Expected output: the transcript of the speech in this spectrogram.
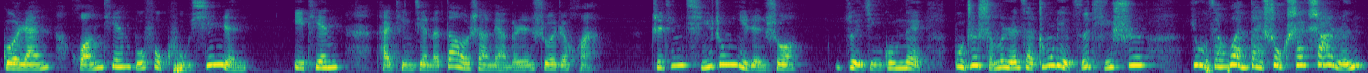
果然，皇天不负苦心人。一天，他听见了道上两个人说着话。只听其中一人说：“最近宫内不知什么人在忠烈祠题诗，又在万代寿山杀人。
